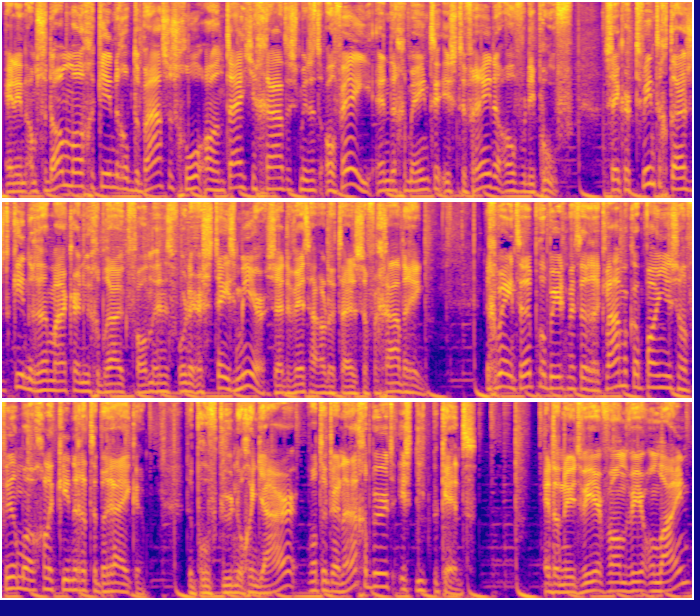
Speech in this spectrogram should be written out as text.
En in Amsterdam mogen kinderen op de basisschool al een tijdje gratis met het OV... en de gemeente is tevreden over die proef. Zeker 20.000 kinderen maken er nu gebruik van... en het worden er steeds meer, zei de wethouder tijdens een vergadering. De gemeente probeert met een reclamecampagne zoveel mogelijk kinderen te bereiken. De proef duurt nog een jaar. Wat er daarna gebeurt is niet bekend. En dan nu het weer van Weer Online.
